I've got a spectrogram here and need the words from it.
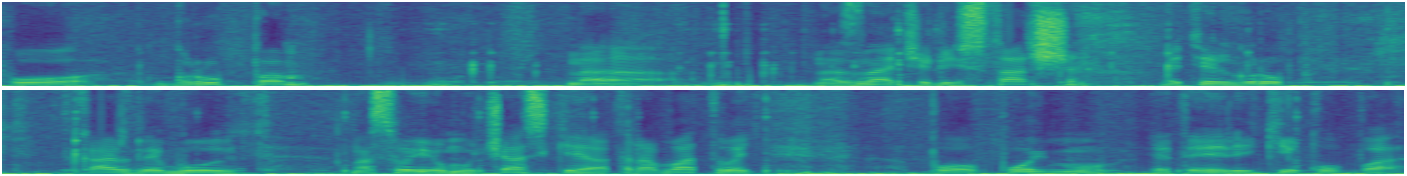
по группам, на, назначили старших этих групп. Каждый будет на своем участке отрабатывать по пойму этой реки Купа.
